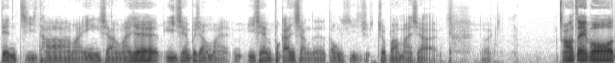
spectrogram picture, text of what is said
电吉他，买音响，买一些以前不想买、以前不敢想的东西，就就把它买下来，对。然后这一波，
